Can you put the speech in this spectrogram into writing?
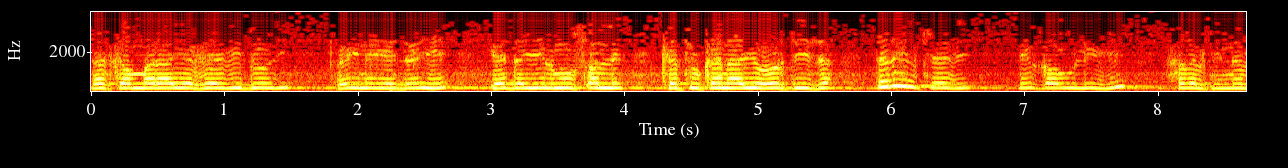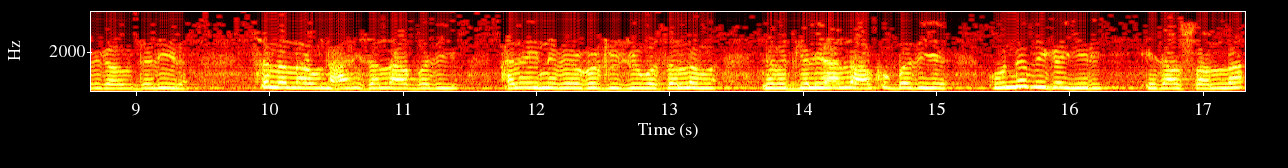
dadka maraayo reebidoodii bayna yadayhi yadayi lmusalli ka tukanayo hortiisa daliilkeedii biqowlihi hadalkii nabiga u daliila sala allahu naxariis allaha badiyo caleyhi nabiga korkiisii wasalama nabadgelye allaha ku badiye uu nabiga yihi idaa sallaa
